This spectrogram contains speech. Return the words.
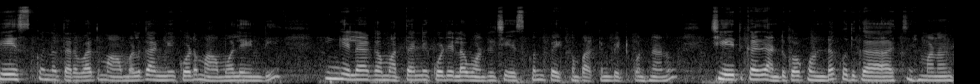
వేసుకున్న తర్వాత మామూలుగా అన్నీ కూడా మామూలే అండి. ఇంక ఇలాగ మొత్తాన్ని కూడా ఇలా వంటలు చేసుకొని పెట్టుకుని పక్కన పెట్టుకుంటున్నాను. చేతికి అది అంటుకోకుండా కొద్దిగా మనం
